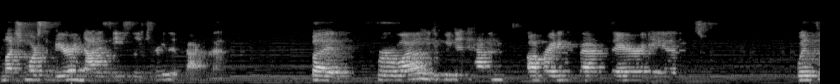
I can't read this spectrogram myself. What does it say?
much more severe and not as easily treated back then. But for a while, we did have him operating back there, and with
